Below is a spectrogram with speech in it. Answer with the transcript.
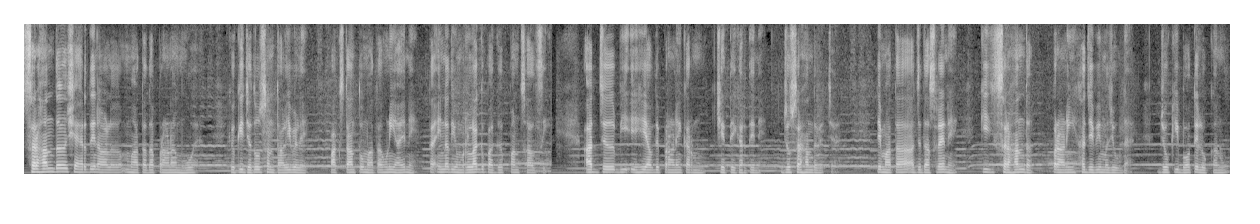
ਸਰਹੰਦ ਸ਼ਹਿਰ ਦੇ ਨਾਲ ਮਾਤਾ ਦਾ ਪੁਰਾਣਾ ਮੋਹ ਹੈ, ਕਿਉਂਕਿ ਜਦੋਂ 47 ਵੇਲੇ ਪਾਕਿਸਤਾਨ ਤੋਂ ਮਾਤਾ ਹੁਣੀ ਆਏ ਨੇ, ਤਾਂ ਇਹਨਾਂ ਦੀ ਉਮਰ ਲਗਭਗ 5 ਸਾਲ ਸੀ। ਅੱਜ ਵੀ ਇਹ ਆਪਦੇ ਪੁਰਾਣੇ ਘਰ ਨੂੰ ਚੇਤੇ ਕਰਦੇ ਨੇ, ਜੋ ਸਰਹੰਦ ਵਿੱਚ ਹੈ। ਤੇ ਮਾਤਾ ਅੱਜ ਦੱਸ ਰਹੇ ਨੇ ਕਿ ਸਰਹੰਦ ਪੁਰਾਣੀ ਹਜੇ ਵੀ ਮੌਜੂਦ ਹੈ, ਜੋ ਕਿ ਬਹੁਤੇ ਲੋਕਾਂ ਨੂੰ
